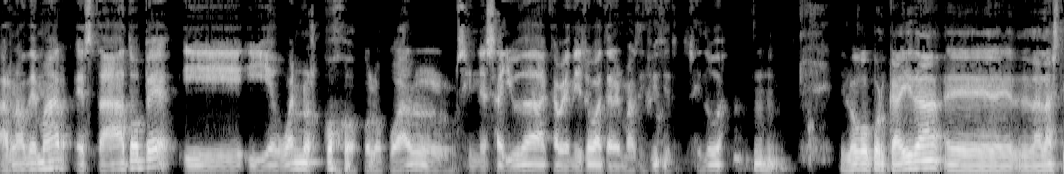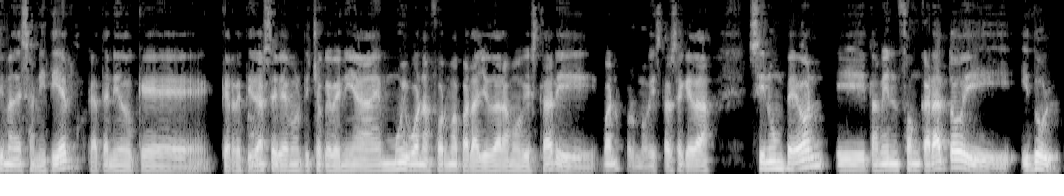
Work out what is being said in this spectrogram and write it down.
Arnaud de Mar está a tope y, y Ewan nos cojo, con lo cual sin esa ayuda Cavendish lo va a tener más difícil, sin duda. Y luego por caída, eh, la lástima de Samitier, que ha tenido que, que, retirarse. Habíamos dicho que venía en muy buena forma para ayudar a Movistar y bueno, pues Movistar se queda sin un peón y también Zoncarato y, y Dul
